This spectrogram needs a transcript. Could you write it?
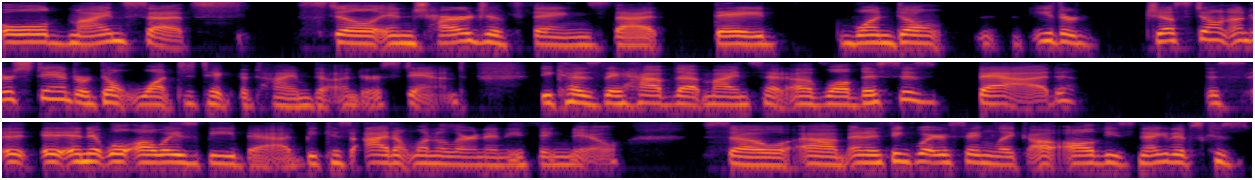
old mindsets still in charge of things that they one don't either just don't understand or don't want to take the time to understand because they have that mindset of well this is bad this it, and it will always be bad because i don't want to learn anything new. So um, and i think what you're saying like all, all these negatives because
